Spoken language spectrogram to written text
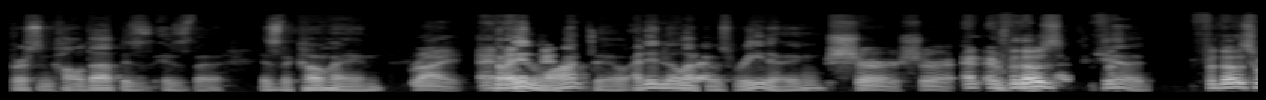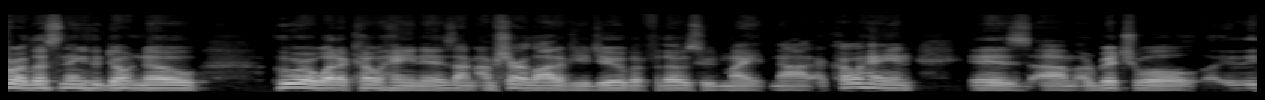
person called up is is the is the Kohen. Right. And- But I didn't and- want to. I didn't know what I was reading. Sure, sure. And, and for those I was a for, for those who are listening who don't know who or what a Kohen is, I'm, I'm sure a lot of you do, but for those who might not, a Kohen is um, a ritual. uh,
